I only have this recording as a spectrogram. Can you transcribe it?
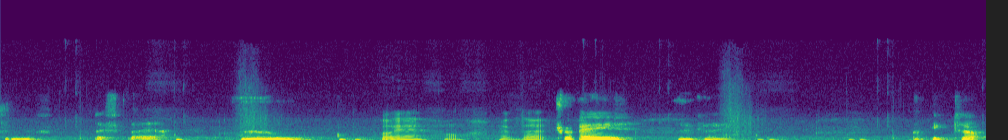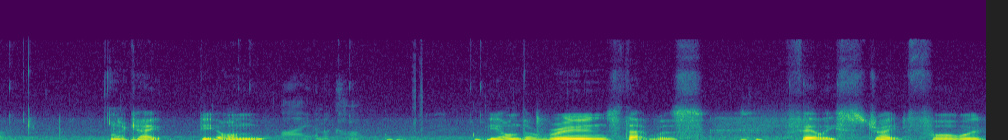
shouldn't have left there. Um, Oh yeah, I'll have that. trade. Okay. I picked up. Okay. Beyond I am a cop. Beyond the runes, that was fairly straightforward.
